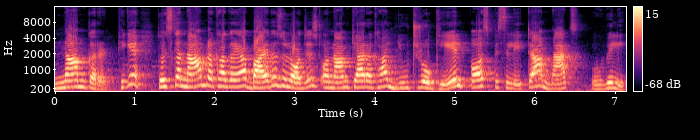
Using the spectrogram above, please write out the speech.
नामकरण, ठीक है? तो इसका नाम रखा गया बाय द जोलॉजिस्ट और नाम क्या रखा? ल्यूट्रोगेल पर्सपिसिलेटा मैक्स विली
